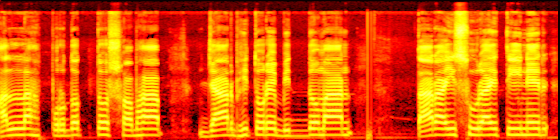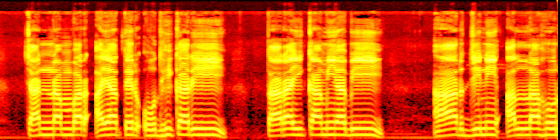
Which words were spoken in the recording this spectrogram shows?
আল্লাহ প্রদত্ত স্বভাব যার ভিতরে বিদ্যমান, তারাই সুরায় তিনের চার নাম্বার আয়াতের অধিকারী, তারাই কামিয়াবি। আর যিনি আল্লাহর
